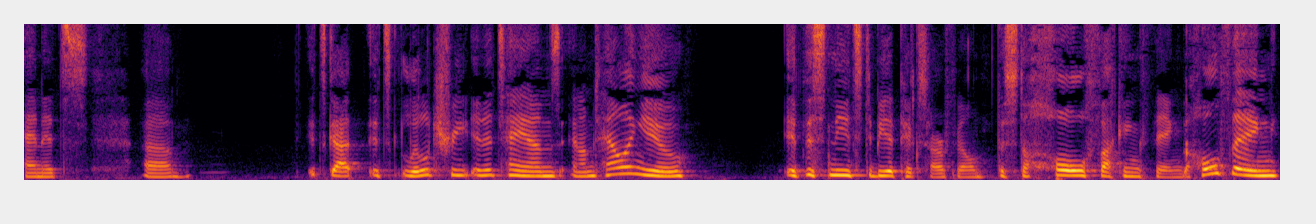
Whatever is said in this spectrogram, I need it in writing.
and it's um, it's got its little treat in its hands. And I'm telling you, if this needs to be a Pixar film, this the whole fucking thing. The whole thing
